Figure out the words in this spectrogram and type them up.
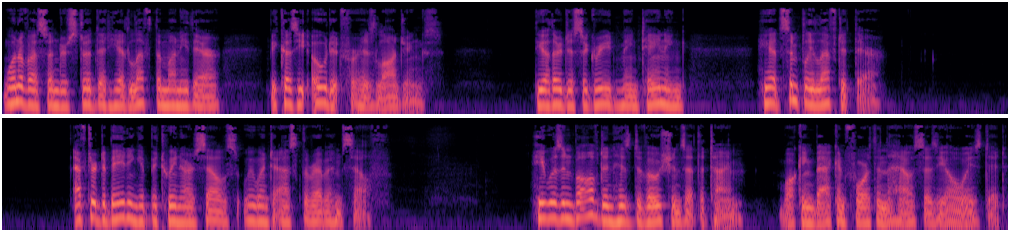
One of us understood that he had left the money there because he owed it for his lodgings. The other disagreed, maintaining he had simply left it there. After debating it between ourselves, we went to ask the Rebbe himself. He was involved in his devotions at the time, walking back and forth in the house as he always did.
